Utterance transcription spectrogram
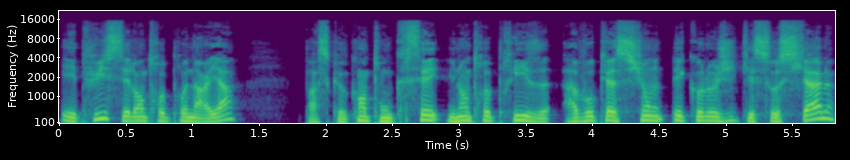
Et puis c'est l'entrepreneuriat parce que quand on crée une entreprise à vocation écologique et sociale,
